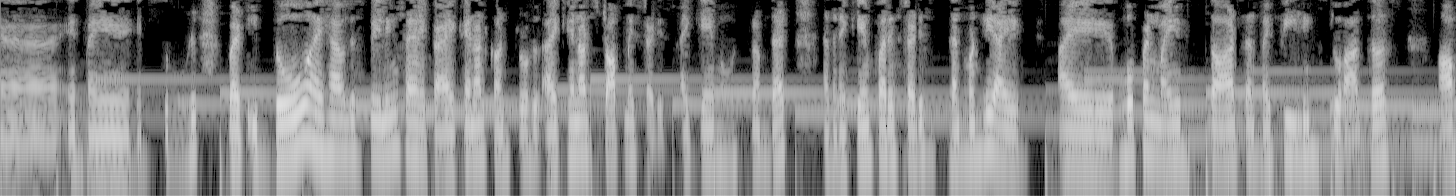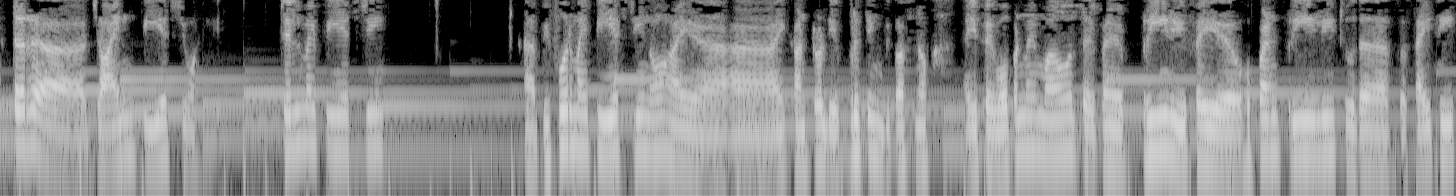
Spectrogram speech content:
uh, in my soul, but if, though I have these feelings, I, I cannot control. I cannot stop my studies. I came out from that, and then I came for studies. Then only I I opened my thoughts and my feelings to others after uh, joining PhD only. Till my PhD, uh, before my PhD, no, I uh, uh, I controlled everything because no, if I open my mouth, if I free, if I open freely to the society,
